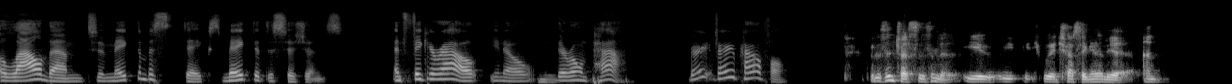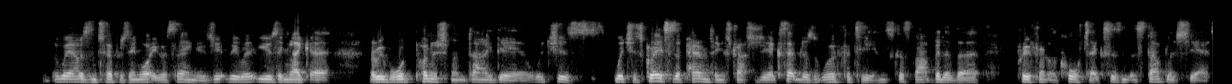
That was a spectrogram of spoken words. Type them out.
allow them to make the mistakes, make the decisions, and figure out, you know, mm. their own path. Very, very powerful. But it's interesting, isn't it? You, you, we were chatting earlier, and the way I was interpreting what you were saying is you, they were using like a, a reward punishment idea, which is which is great as a parenting strategy, except doesn't work for teens because that bit of the prefrontal cortex isn't established yet.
